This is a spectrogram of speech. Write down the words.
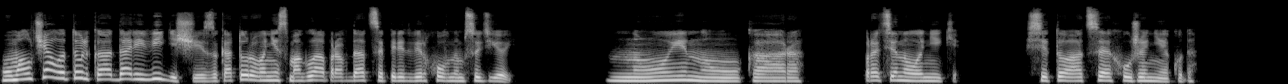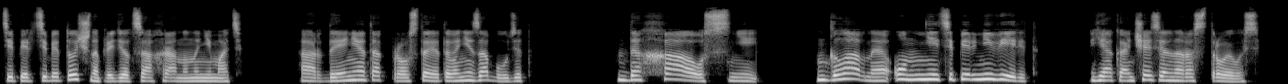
Умолчала только о даре видящей, из-за которого не смогла оправдаться перед верховным судьей. «Ну и ну, Кара», — протянула Ники. «Ситуация хуже некуда. Теперь тебе точно придется охрану нанимать. Ардения так просто этого не забудет». «Да хаос с ней. Главное, он мне теперь не верит». Я окончательно расстроилась.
